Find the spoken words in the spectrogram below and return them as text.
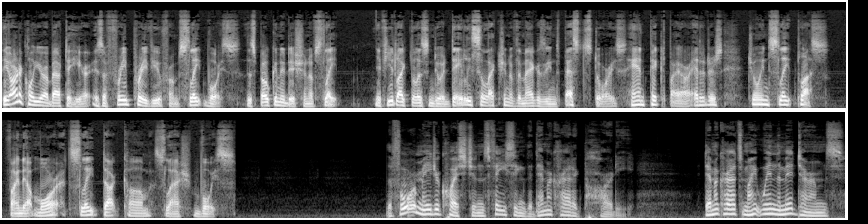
The article you're about to hear is a free preview from Slate Voice, the spoken edition of Slate. If you'd like to listen to a daily selection of the magazine's best stories, handpicked by our editors, join Slate Plus. Find out more at slate.com/voice. The four major questions facing the Democratic Party. Democrats might win the midterms.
